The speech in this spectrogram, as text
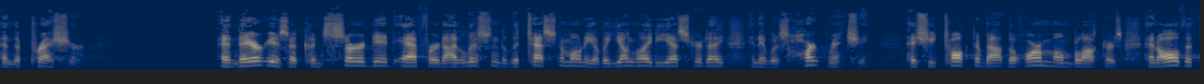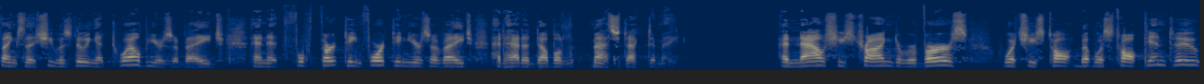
and the pressure. And there is a concerted effort. I listened to the testimony of a young lady yesterday, and it was heart wrenching as she talked about the hormone blockers and all the things that she was doing at 12 years of age, and at 13, 14 years of age had had a double mastectomy. And now she's trying to reverse what she's taught, but was talked into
